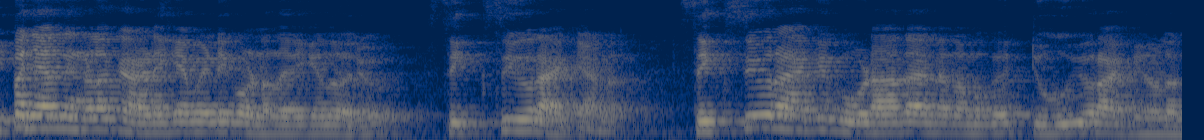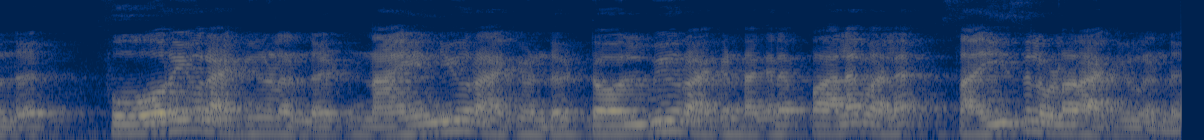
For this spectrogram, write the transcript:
ഇപ്പം ഞാൻ നിങ്ങളെ കാണിക്കാൻ വേണ്ടി കൊണ്ടുവന്നിരിക്കുന്ന ഒരു സിക്സ് യു റാക്കാണ് സിക്സ് യു റാക്ക് കൂടാതെ തന്നെ നമുക്ക് ടു യു റാക്കുകളുണ്ട് ഫോർ യു റാക്കുകളുണ്ട് നയൻ യു റാക്കുണ്ട് ട്വൽവ് യു റാക്ക് ഉണ്ട് അങ്ങനെ പല പല സൈസിലുള്ള റാക്കുകളുണ്ട്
